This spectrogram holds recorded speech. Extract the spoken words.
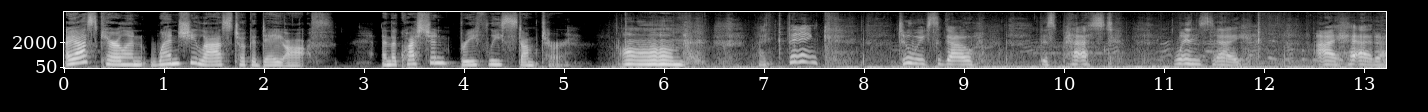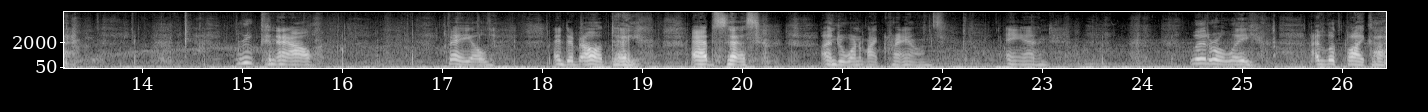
I asked Carolyn when she last took a day off, and the question briefly stumped her. Um, I think two weeks ago, this past Wednesday, I had a root canal failed and developed a abscess under one of my crowns. And literally, I looked like a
